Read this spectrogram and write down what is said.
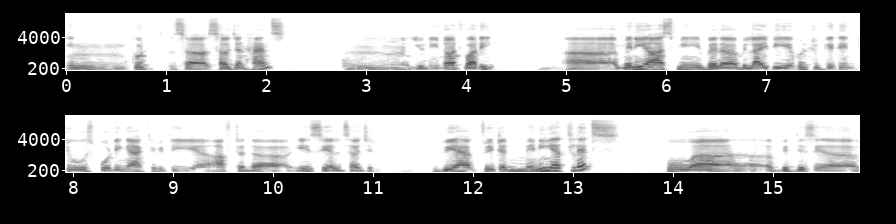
in good su- surgeon hands. Mm, you need not worry. Uh, many ask me whether will I be able to get into sporting activity uh, after the ACL surgery. We have treated many athletes who uh, with this. Uh,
